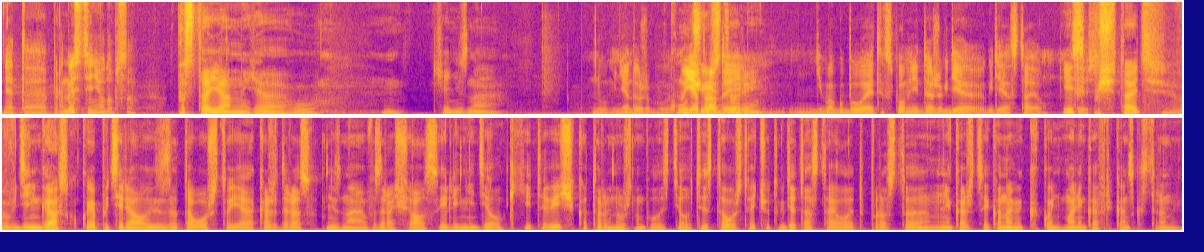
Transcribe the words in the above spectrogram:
Это приносит тебе неудобства? Постоянно. Я, у, я не знаю. Ну, у меня тоже бывает. Но я, правда, историй. не могу, бывает, и вспомнить даже, где, где оставил. Если есть... посчитать в деньгах, сколько я потерял из-за того, что я каждый раз, вот, не знаю, возвращался или не делал какие-то вещи, которые нужно было сделать из-за того, что я что-то где-то оставил, это просто, мне кажется, экономика какой-нибудь маленькой африканской страны.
